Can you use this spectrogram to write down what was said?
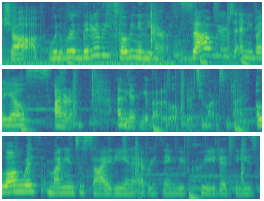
job when we're literally floating in the earth. Is that weird to anybody else? I don't know. I think I think about it a little bit too hard sometimes. Along with money and society and everything, we've created these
